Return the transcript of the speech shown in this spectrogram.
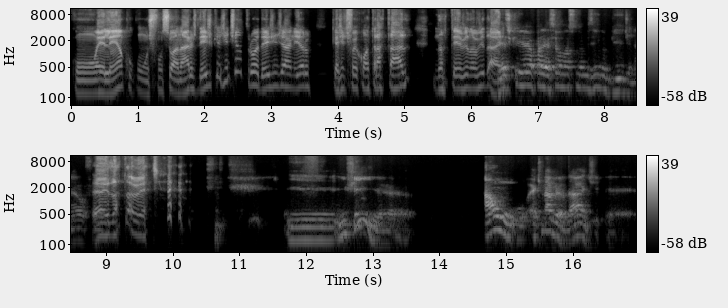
com o elenco, com os funcionários, desde que a gente entrou, desde janeiro que a gente foi contratado, não teve novidade. Desde que apareceu o nosso nomezinho no bid, né? É, exatamente. e, enfim, é, há um, é que, na verdade, é,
